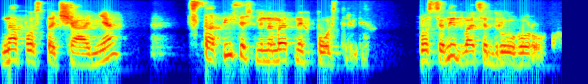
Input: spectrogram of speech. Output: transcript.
на постачання 100 тисяч мінометних пострілів восени 22-го року.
